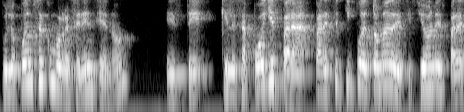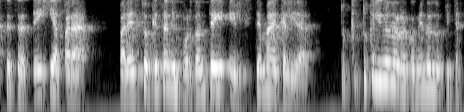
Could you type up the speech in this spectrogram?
pues lo puedan usar como referencia, ¿no? este, que les apoye para, para este tipo de toma de decisiones, para esta estrategia, para, para esto que es tan importante el sistema de calidad. ¿Tú, tú qué libro nos recomiendas, Lupita?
